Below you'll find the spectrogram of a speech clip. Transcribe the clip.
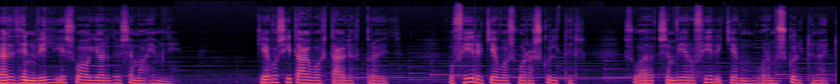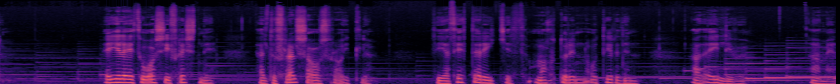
verði þinn vilji svo á jörðu sem á himni. Gef oss í dag vort daglegt brauð og fyrirgef oss vorar skuldir, svo að sem við erum fyrirgefum vorum skuldunautum. Egilegi þú oss í fristni, heldur frelsa oss frá yllu, því að þitt er ríkið, mátturinn og dýrðinn að eilífu. Amen.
